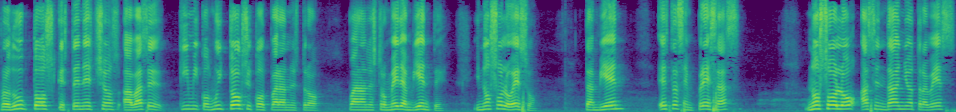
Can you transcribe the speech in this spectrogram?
productos que estén hechos a base químicos muy tóxicos para nuestro para nuestro medio ambiente. Y no solo eso, también estas empresas no solo hacen daño a través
